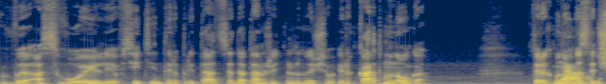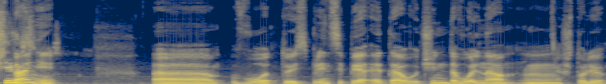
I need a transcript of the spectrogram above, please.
вы освоили все эти интерпретации, да, там же нужно еще, во-первых, карт много, Во-вторых, много да, сочетаний. А, вот, то есть, в принципе, это очень довольно, что ли,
